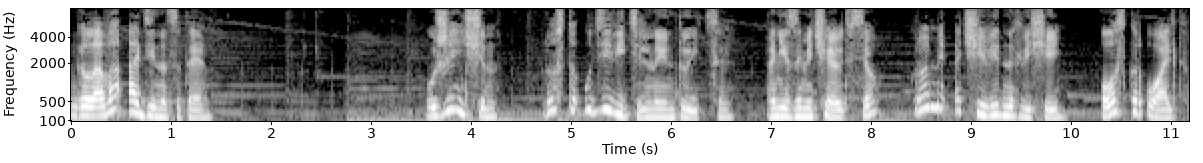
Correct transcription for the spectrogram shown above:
Глава одиннадцатая. У женщин просто удивительная интуиция. Они замечают все, кроме очевидных вещей. Оскар Уальд.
